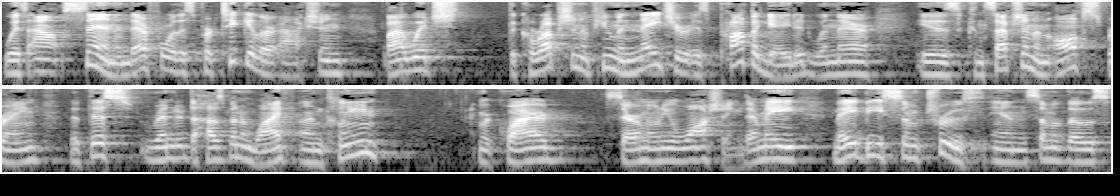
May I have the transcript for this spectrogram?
without sin. And therefore, this particular action by which the corruption of human nature is propagated when there is conception and offspring, that this rendered the husband and wife unclean, required ceremonial washing. There may, may be some truth in some of those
